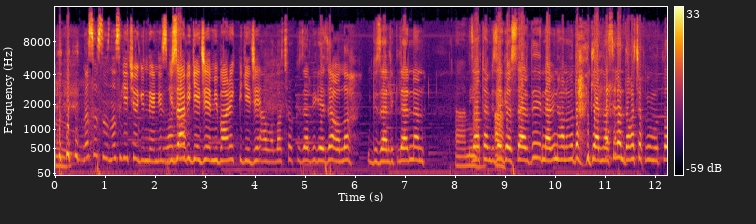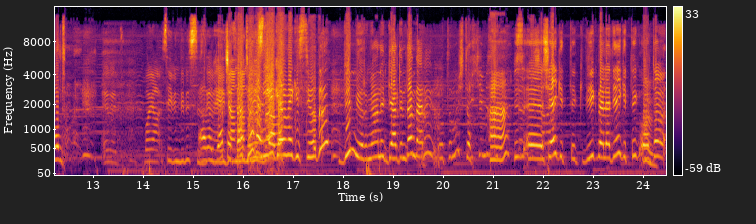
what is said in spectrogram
Nasılsınız? Nasıl geçiyor günleriniz? Vallahi- Güzel bir gece, mübarek bir gece. Ha, vallahi çok güzel bir gece. Allah güzelliklerinden Amin. zaten bize Ah, gösterdi. Nevin Hanım'ı da gelmesiyle daha çok bir mutlu oldum. Evet. Bayağı sevindiniz siz Evet, değil mi? gerçekten Sen Heyecanlandınız. da. niye görmek istiyordun? Bilmiyorum yani geldiğimden beri oturmuştuk. Ha? Biz e, şeye gittik, büyük belediyeye gittik. Orada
